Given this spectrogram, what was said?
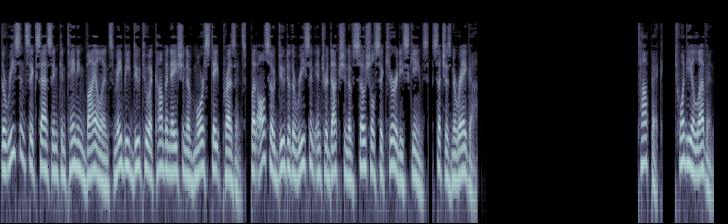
The recent success in containing violence may be due to a combination of more state presence, but also due to the recent introduction of social security schemes, such as NREGA. 2011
